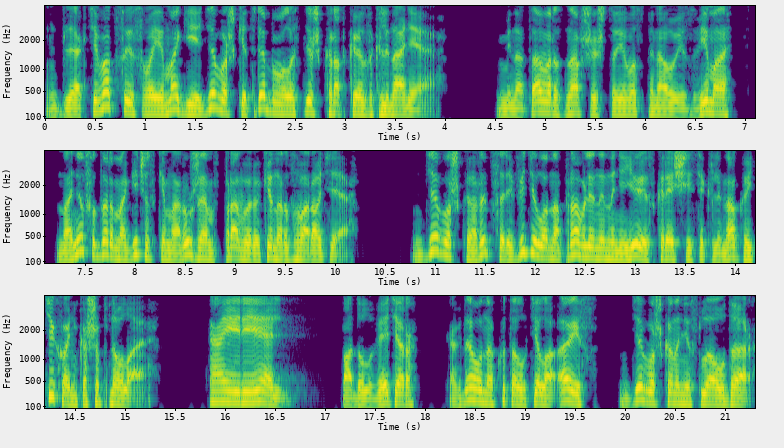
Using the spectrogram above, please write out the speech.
Для активации своей магии девушке требовалось лишь краткое заклинание. Минотавр, знавший, что его спина уязвима, нанес удар магическим оружием в правой руке на развороте. Девушка-рыцарь видела направленный на неё искрящийся клинок и тихонько шепнула. «Айриэль!» Подул ветер. Когда он окутал тело Айс, девушка нанесла удар.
